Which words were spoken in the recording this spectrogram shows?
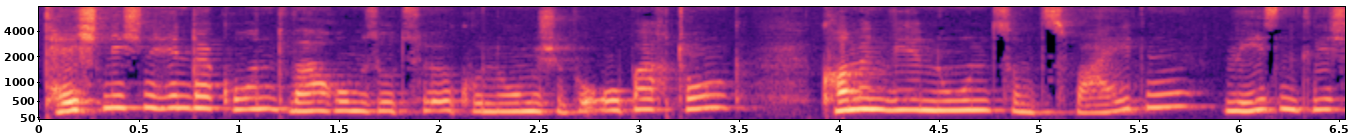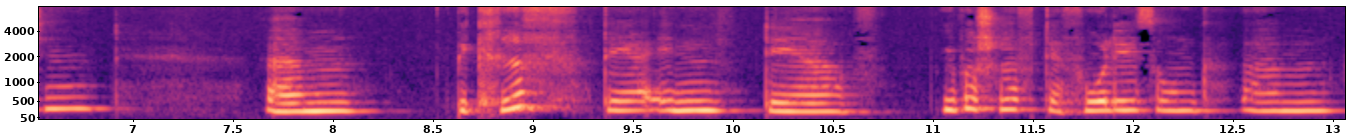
technischen Hintergrund, warum sozioökonomische Beobachtung. Kommen wir nun zum zweiten wesentlichen ähm, Begriff, der in der Überschrift der Vorlesung ähm,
